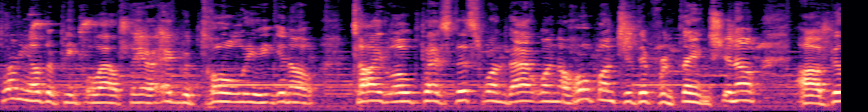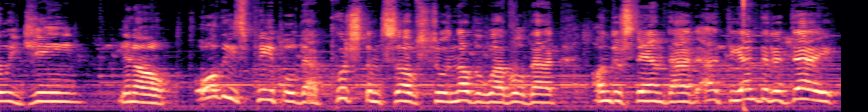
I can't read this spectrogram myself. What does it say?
plenty other people out there. Eckhart Tolle, you know, Tai Lopez, this one, that one, a whole bunch of different things. You know, uh, Billie Jean. You know, all these people that push themselves to another level that understand that at the end of the day,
